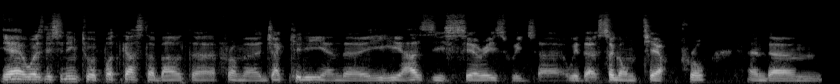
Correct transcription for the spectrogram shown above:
Yeah, I was listening to a podcast about uh, from uh, Jack Kelly, and uh, he has this series with uh, with a second tier pro, and um,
